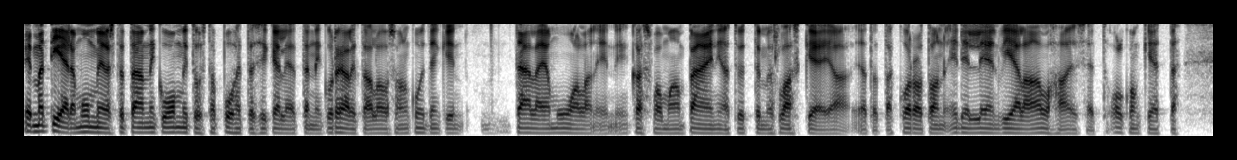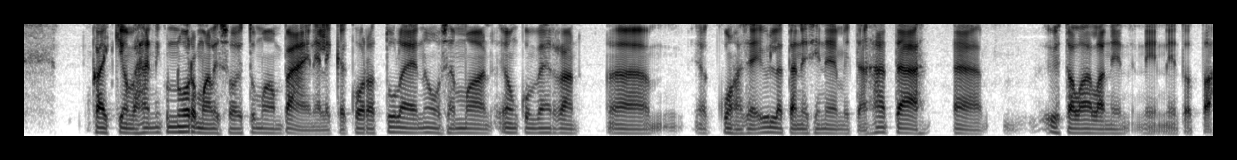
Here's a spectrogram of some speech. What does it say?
en mä tiedä. Mun mielestä tämä on niin kuin omituista puhetta sikäli, että niin kuin reaalitalous on kuitenkin täällä ja muualla niin, niin kasvamaan päin ja työttömyys laskee ja, ja tota, korot on edelleen vielä alhaiset. Olkoonkin, että kaikki on vähän niin kuin normalisoitumaan päin, eli korot tulee nousemaan jonkun verran ja kunhan se ei yllätä, niin siinä ei mitään hätää. Ää, yhtä lailla niin, niin, niin tota,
